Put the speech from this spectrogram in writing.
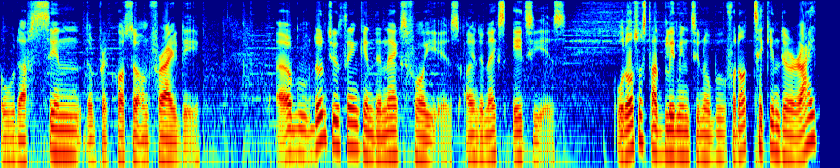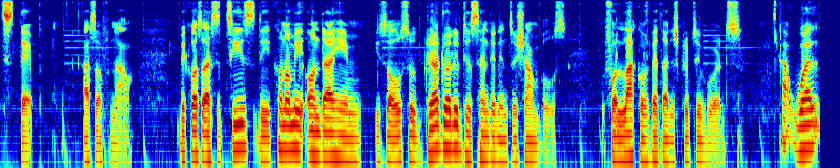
would have seen the precursor on Friday. Um, don't you think in the next four years or in the next eight years, would also start blaming Tinubu for not taking the right step as of now? Because as it is, the economy under him is also gradually descending into shambles, for lack of better descriptive words. Uh, well,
